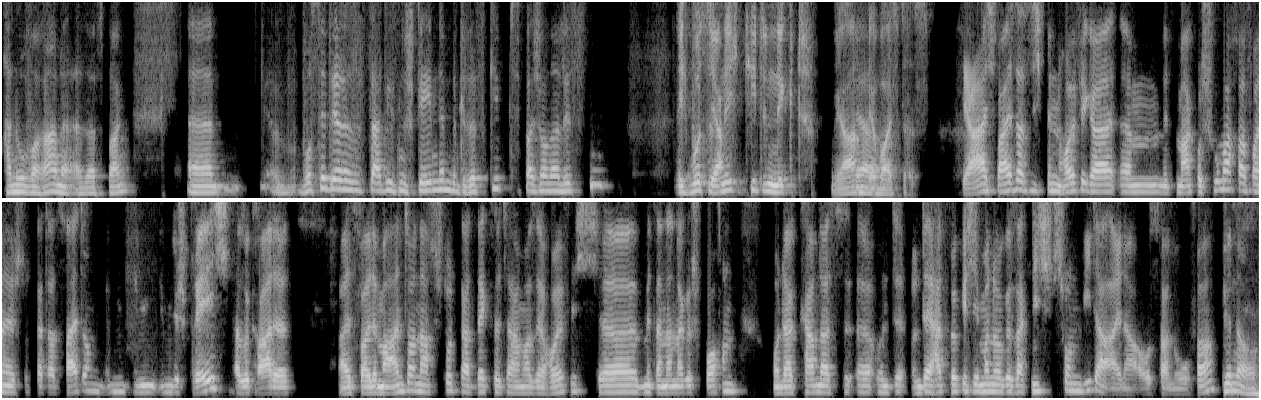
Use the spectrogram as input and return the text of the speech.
Hannoveraner Ersatzbank. Ähm, wusstet ihr, dass es da diesen stehenden Begriff gibt bei Journalisten? Ich wusste ja. es nicht, Tite nickt. Ja, ja, der weiß das. Ja, ich weiß das. Ich bin häufiger ähm, mit Marco Schumacher von der Stuttgarter Zeitung im, im, im, Gespräch. Also gerade als Waldemar Anton nach Stuttgart wechselte, haben wir sehr häufig äh, miteinander gesprochen. Und da kam das, äh, und, und der hat wirklich immer nur gesagt, nicht schon wieder einer aus Hannover. Genau.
